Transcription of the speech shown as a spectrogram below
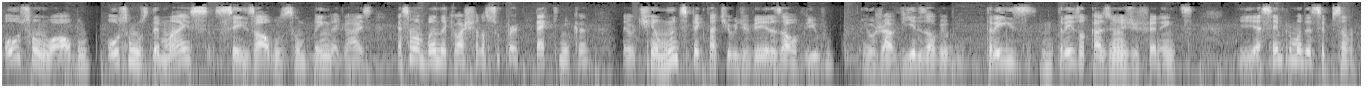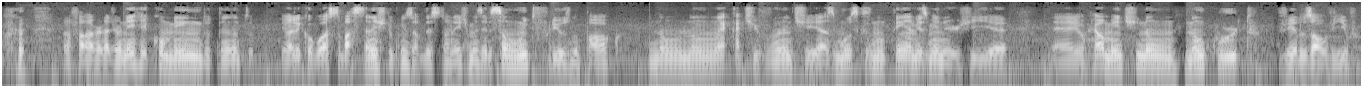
ouçam o álbum, ouçam os demais seis álbuns, são bem legais. Essa é uma banda que eu acho ela super técnica. Eu tinha muita expectativa de ver eles ao vivo. Eu já vi eles ao vivo três, em três ocasiões diferentes. E é sempre uma decepção, para falar a verdade. Eu nem recomendo tanto. E olha que eu gosto bastante do Queens of the Stone Age, mas eles são muito frios no palco não, não é cativante, as músicas não têm a mesma energia. É, eu realmente não, não curto vê-los ao vivo.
